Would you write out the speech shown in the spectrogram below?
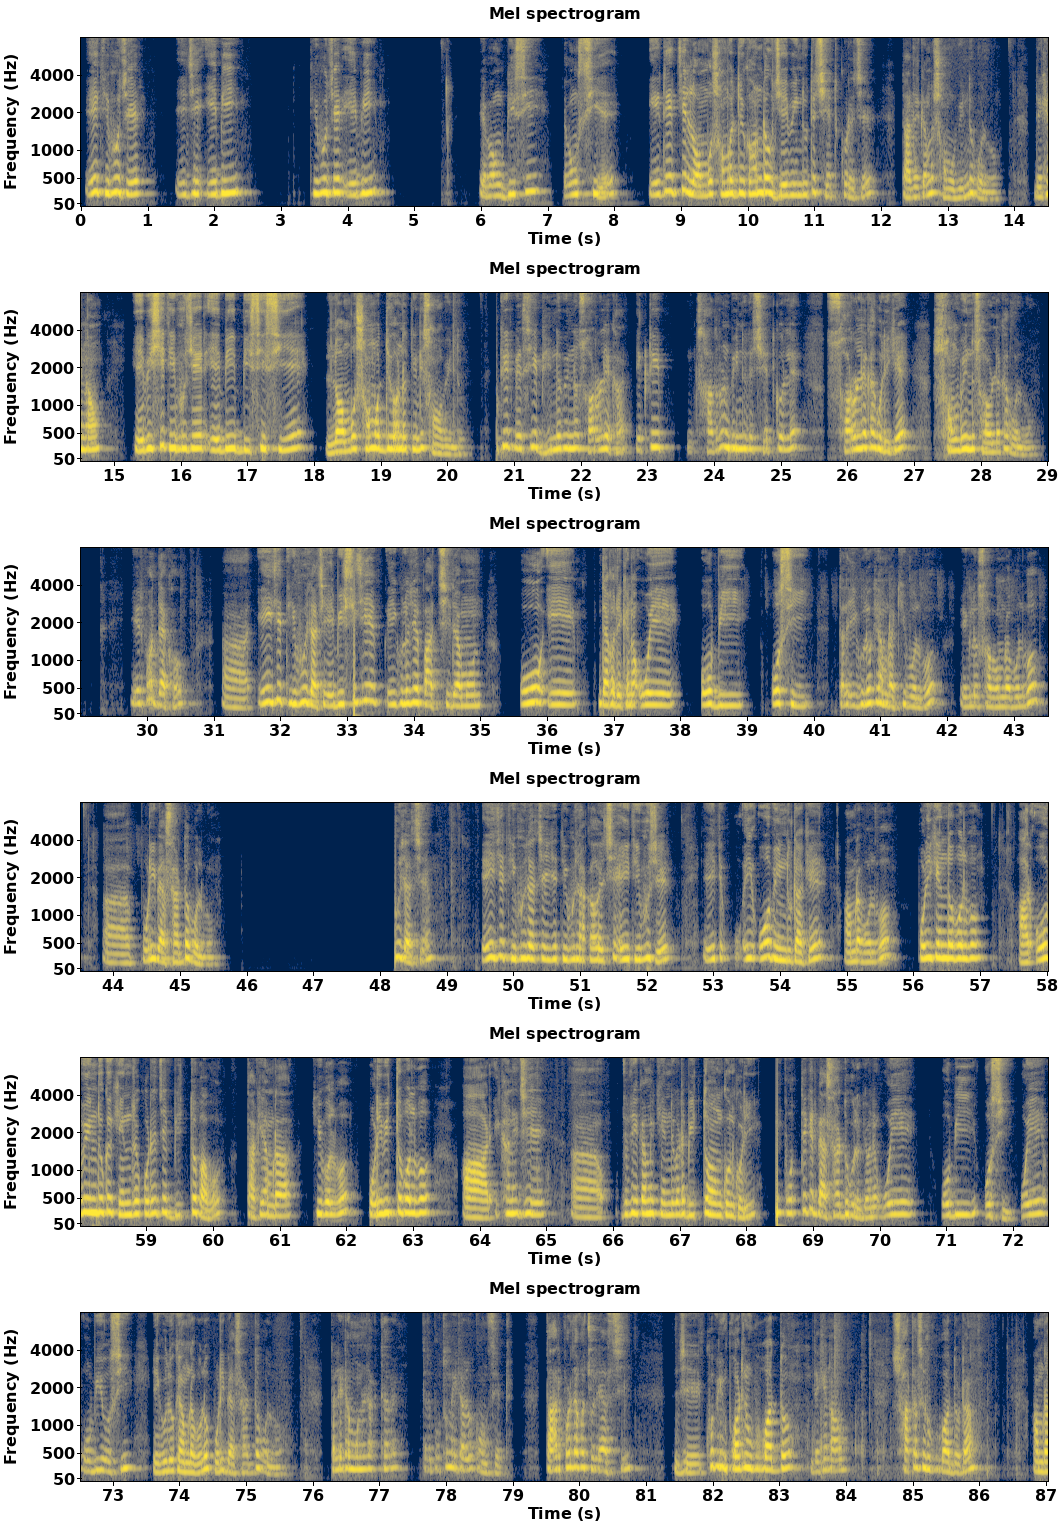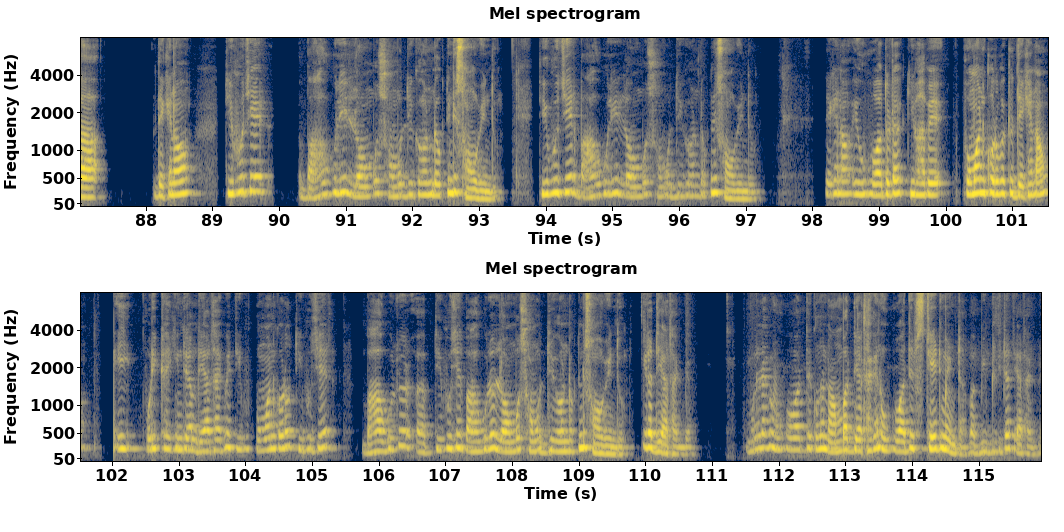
এই ত্রিভুজের এই যে এবি ত্রিভুজের এবি এবং বিসি এবং সিএ এদের যে লম্ব সমদ্বিখণ্ডক যে বিন্দুতে ছেদ করেছে, তাদেরকে আমরা সমবিন্দু বলব। দেখে নাও এবিসি ত্রিভুজের এবি বিসি সিএ লম্ব সমদ্বিখণ্ডক তিনটি সমবিন্দু। দুটির বেশি ভিন্ন ভিন্ন সরলরেখার একটি সাধারণ বিন্দুতে ছেদ করলে সরলরেখাগুলিকে সমবিন্দু সরলরেখা বলব। এরপর দেখো এই যে ত্রিভুজ আছে এবিসি যে এইগুলো যে পাচ্ছি, যেমন ও এ, দেখো দেখে না ও A, O B, O C, তাহলে এগুলোকে আমরা কি বলব? এগুলো সব আমরা বলব পরিব্যাসার্ধ বলব। ত্রিভুজ আছে, এই যে ত্রিভুজ আছে, এই যে ত্রিভুজ আঁকা হয়েছে, এই ত্রিভুজের এই এই ও বিন্দুটাকে আমরা বলব পরিকেন্দ্র বলব। আর ও বিন্দুকে কেন্দ্র করে যে বৃত্ত পাবো, তাকে আমরা কি বলব? পরিবৃত্ত বলব। আর এখানে যে যদি একে আমি কেন্দ্র করে বৃত্ত অঙ্কন করি প্রত্যেকের ব্যাসার্ধগুলোকে মানে O A O B O C A O B O C এগুলোকে আমরা বলব পরিব্যাসার্ধ বলব। তাহলে এটা মনে রাখতে হবে। তাহলে প্রথমে এটা হলো কনসেপ্ট তারপর দেখো চলে আসছি যে খুব ইম্পর্টেন্ট উপপাদ্য, দেখে নাও। সাতাশের উপপাদ্যটা আমরা দেখে নাও। ত্রিভুজের বাহুগুলির লম্ব সমদ্বিখণ্ডক তিনটি সমবিন্দু। ত্রিভুজের বাহুগুলির লম্ব সমদ্বিখণ্ডক তিনটি সমবিন্দু। দেখে নাও এই উপপাদ্যটা কীভাবে প্রমাণ করব, একটু দেখে নাও। এই পরীক্ষায় কিন্তু এরকম দেওয়া থাকবে প্রমাণ করো ত্রিভুজের বাহুগুলোর ত্রিভুজের বাহুগুলোর লম্ব সমদ্বিখণ্ডক কিন্তু সমবিন্দু, এটা দেওয়া থাকবে। মনে রাখবে উপপাদ্যের কোনো নাম্বার দেওয়া থাকে না, উপপাদ্যের স্টেটমেন্টটা বা বিবৃতিটা দেওয়া থাকবে।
